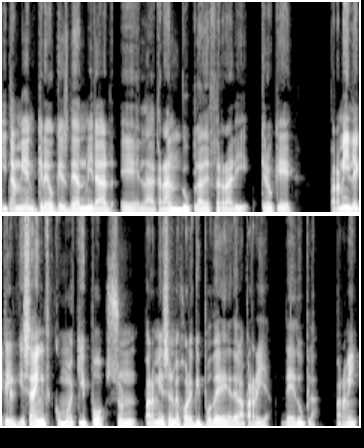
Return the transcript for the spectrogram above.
Y también creo que es de admirar eh, la gran dupla de Ferrari. Creo que para mí Leclerc y Sainz como equipo son, para mí es el mejor equipo de, de la parrilla, de dupla, para mí.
